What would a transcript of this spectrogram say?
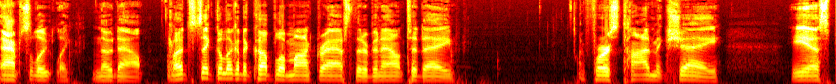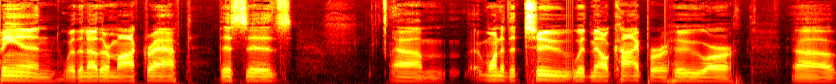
Absolutely, no doubt. Let's take a look at a couple of mock drafts that have been out today. First, Todd McShay, ESPN, with another mock draft. This is um, one of the two with Mel Kiper, who are uh,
